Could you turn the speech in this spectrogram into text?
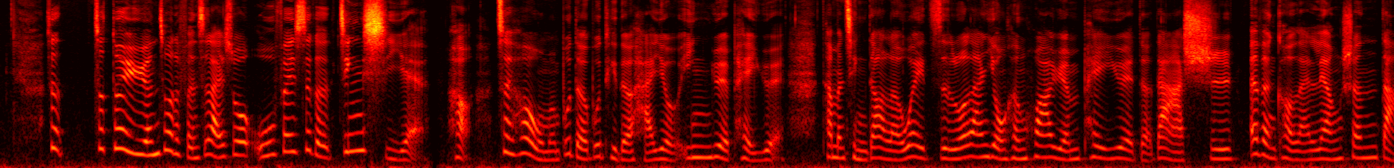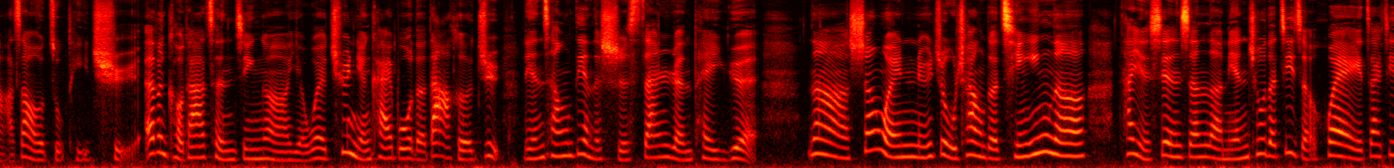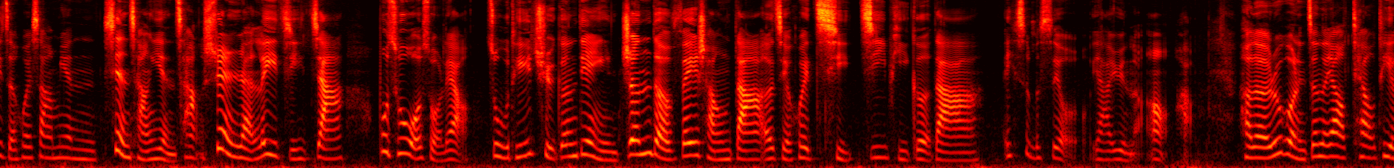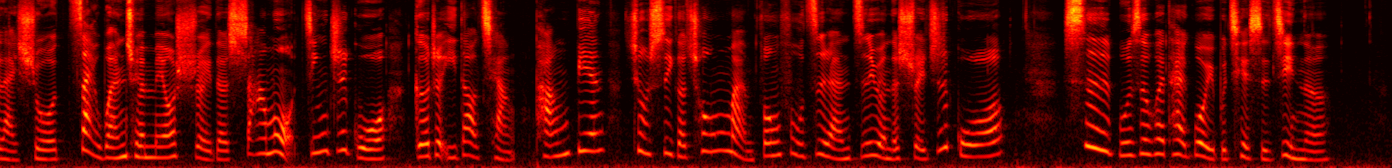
这这对于原作的粉丝来说，无非是个惊喜耶。好，最后我们不得不提的还有音乐配乐，他们请到了为《紫罗兰永恒花园》配乐的大师 Evanco 来量身打造主题曲。Evanco 他曾经啊也为去年开播的大合剧《镰仓店的十三人》配乐。那身为女主唱的琴音呢，她也现身了年初的记者会，在记者会上面现场演唱，渲染力极佳。不出我所料，主题曲跟电影真的非常搭，而且会起鸡皮疙瘩。诶，是不是有押韵了？哦，好好的。如果你真的要挑剔来说，在完全没有水的沙漠金之国，隔着一道墙，旁边就是一个充满丰富自然资源的水之国，是不是会太过于不切实际呢？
